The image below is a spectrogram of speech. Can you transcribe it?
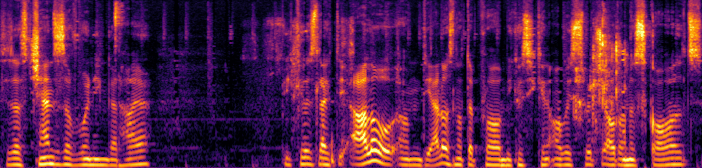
Scizor's chances of winning got higher. Because, like, the Aloe, um, the Aloe is not the problem because he can always switch out on a Scald,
